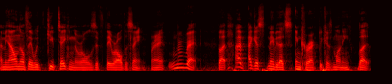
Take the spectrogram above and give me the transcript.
I mean, I don't know if they would keep taking the roles if they were all the same, right? Right. But I, I guess maybe that's incorrect because money. But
